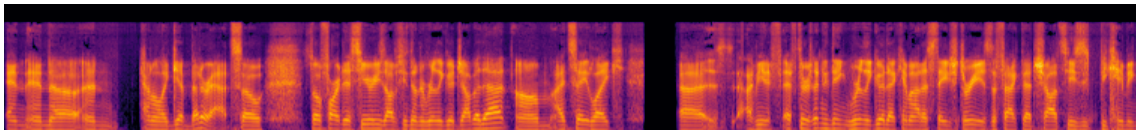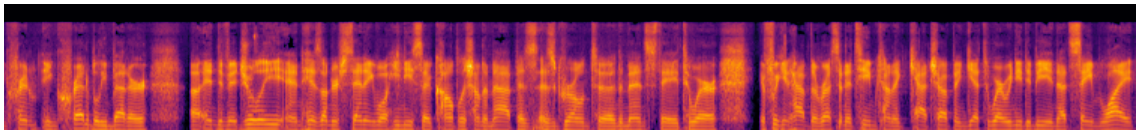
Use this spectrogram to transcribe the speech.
and and uh, and kind of like get better at. So so far this year, he's obviously done a really good job of that. Um, I'd say like. Uh, I mean, if, if there's anything really good that came out of stage three, is the fact that Shotzzy's became incre- incredibly better uh, individually, and his understanding of what he needs to accomplish on the map has, has grown to an immense state. To where, if we can have the rest of the team kind of catch up and get to where we need to be in that same light,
